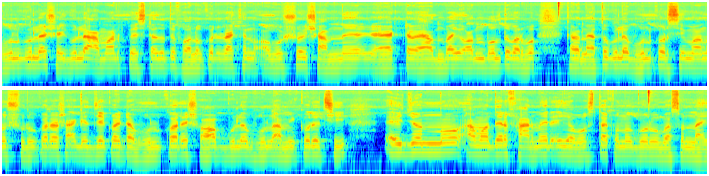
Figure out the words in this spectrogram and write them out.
ভুলগুলো সেইগুলো আমার পেজটা যদি ফলো করে রাখেন, অবশ্যই সামনে একটা অন বাই অন বলতে পারব। কারণ এতগুলো ভুল করছি, মানুষ শুরু করার আগে যে কয়টা ভুল করে, সবগুলো ভুল আমি করেছি। এই জন্য আমাদের ফার্মের এই অবস্থা কোনো গরু বাছুর নাই।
